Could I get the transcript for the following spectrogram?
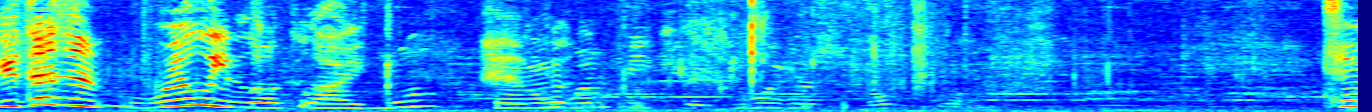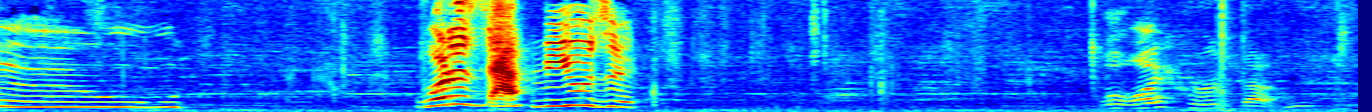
He doesn't really look like him. Wimpy kid, do it. Two. What is that music? Oh, I heard that music.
